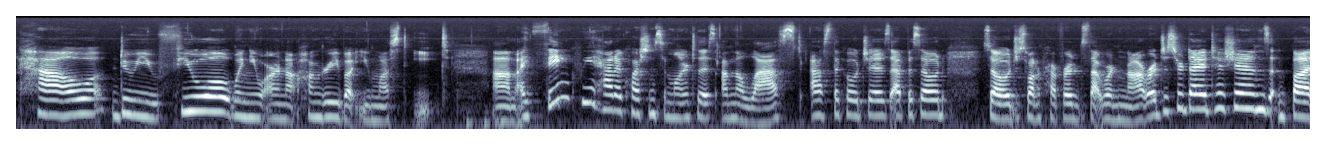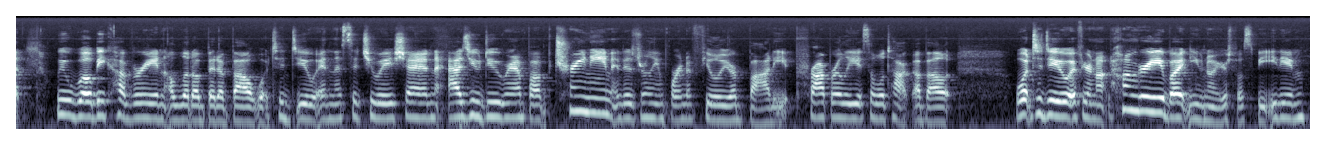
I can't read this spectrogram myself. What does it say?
how do you fuel when you are not hungry but you must eat. Um, I think we had a question similar to this on the last Ask the Coaches episode. So just want to preference that we're not registered dietitians, but we will be covering a little bit about what to do in this situation. As you do ramp up training, it is really important to fuel your body properly. So we'll talk about what to do if you're not hungry, but you know you're supposed to be eating.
